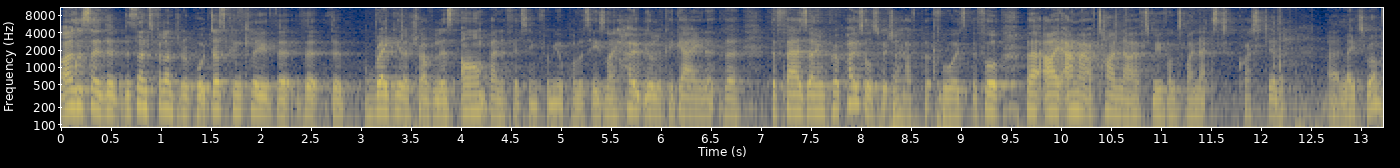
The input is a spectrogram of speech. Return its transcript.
As I say, the, the Centre for London report does conclude that, that, that regular travellers aren't benefiting from your policies, and I hope you'll look again at the, the fair zone proposals, which I have put forward before. But I am out of time now. I have to move on to my next question. Uh, later on.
